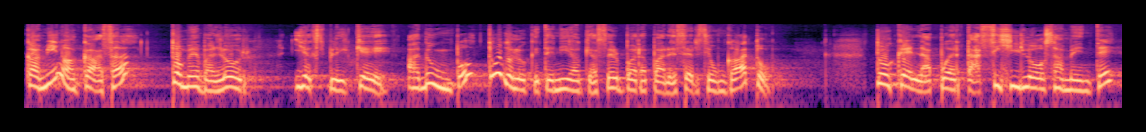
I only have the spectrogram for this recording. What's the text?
Camino a casa, tomé valor y expliqué a Dumpo todo lo que tenía que hacer para parecerse a un gato. Toqué la puerta sigilosamente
